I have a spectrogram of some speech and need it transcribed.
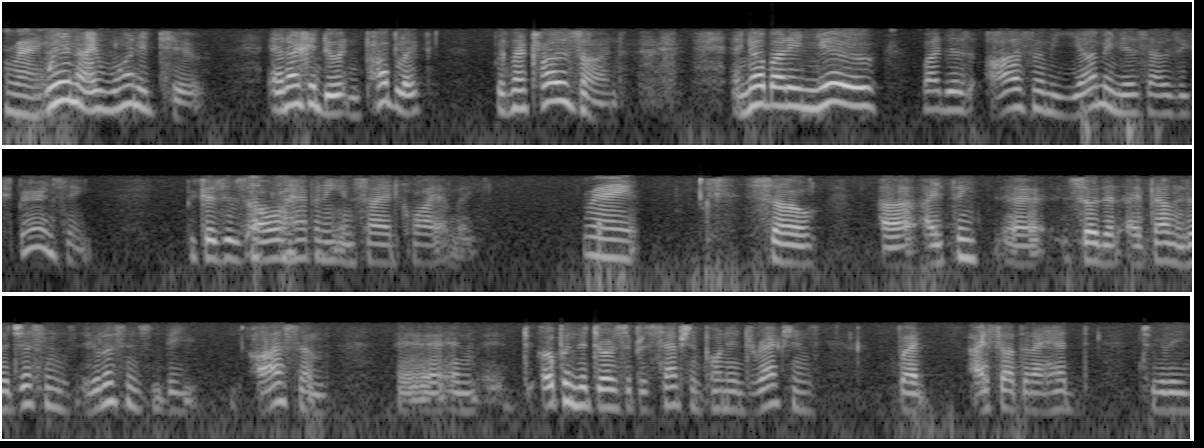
Right. when I wanted to, and I could do it in public with my clothes on, and nobody knew what this awesome yumminess I was experiencing because it was all happening inside quietly. Right. So uh, I think uh, so that I found that who listens, who listens to be awesome uh, and open the doors of perception, point in directions. But I felt that I had to really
